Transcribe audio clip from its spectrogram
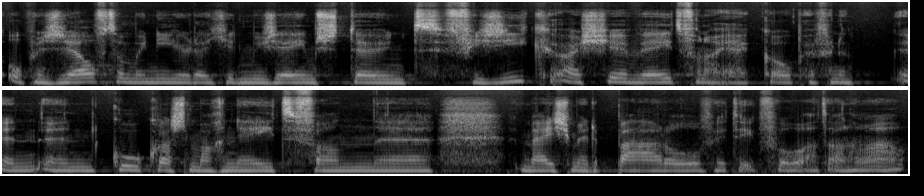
op eenzelfde manier dat je het museum steunt fysiek. Als je weet van, nou ja, ik koop even een, een, een koelkastmagneet van uh, meisje met een parel of weet ik veel wat allemaal.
